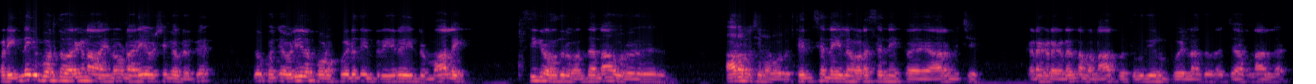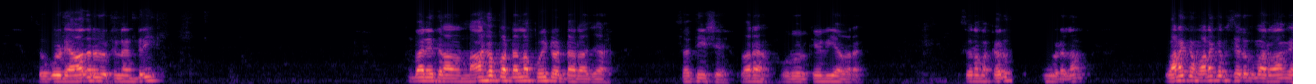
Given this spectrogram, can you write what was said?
பட் இன்னைக்கு பொறுத்த வரைக்கும் நான் இன்னும் நிறைய விஷயங்கள் இருக்கு. ஸோ கொஞ்சம் வெளியில போகணும். போயிட்டு இன்று இரு இன்று மாலை. சீக்கிரம் வந்துட்டு வந்தேன்னா ஒரு ஆரம்பிச்சிடலாம். ஒரு தென் சென்னையில வட சென்னை இப்ப ஆரம்பிச்சு கட கடை கடை நம்ம நாற்பது தொகுதிகளும் போயிடலாம். அந்த ஒரு அஞ்சாறு நாள்ல. ஸோ உங்களுடைய ஆதரவுக்கு நன்றி. பாரு நான் நாகப்பட்டினம்லாம் போயிட்டு வந்துட்டேன் ராஜா. சதீஷ் வரேன். ஒரு ஒரு கேள்வியா வரேன். ஸோ நம்ம கருத்து விடலாம். வணக்கம் வணக்கம் செல்வகுமார். வாங்க.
